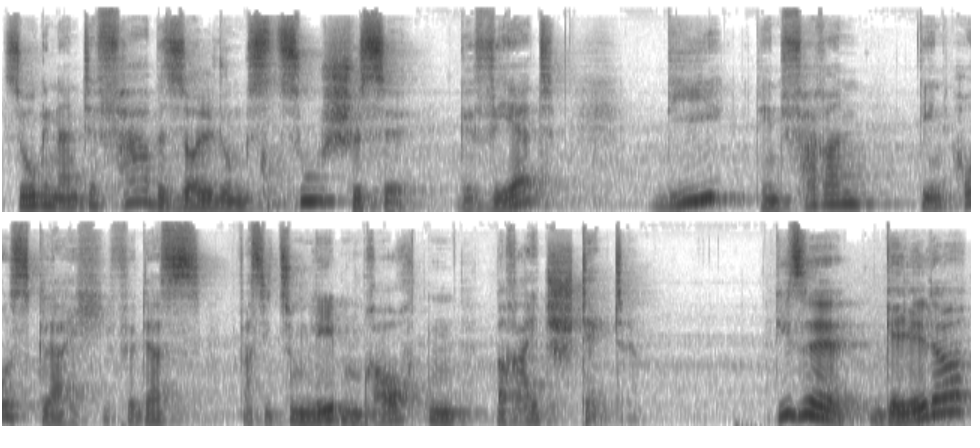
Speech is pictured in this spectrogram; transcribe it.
sogenannte Fahrbesoldungszuschüsse gewährt, die den Pfarrern den Ausgleich für das, was sie zum Leben brauchten, bereitstellte. Diese Gelder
